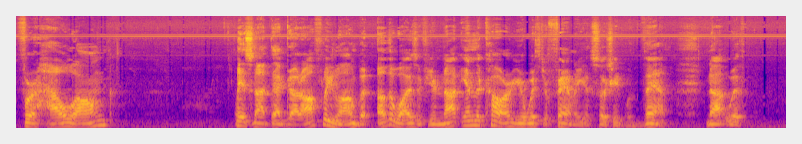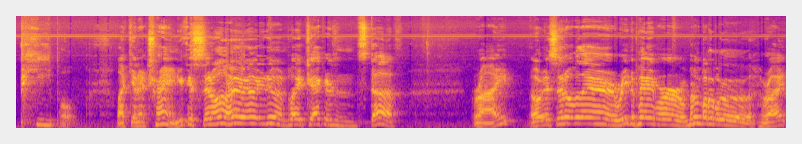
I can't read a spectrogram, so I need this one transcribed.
for how long? It's not that god awfully long, but otherwise, if you're not in the car, you're with your family associated with them, not with people. Like in a train, you can sit, oh, hey, how you doing? Play checkers and stuff, right? Or sit over there, read the paper, blah, blah, blah, right?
